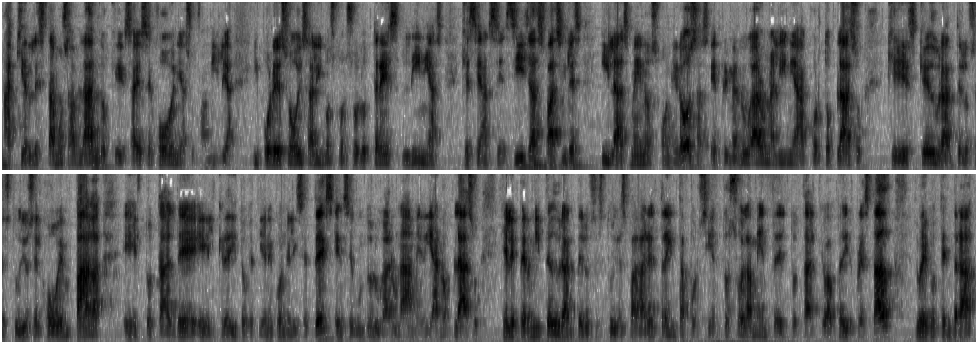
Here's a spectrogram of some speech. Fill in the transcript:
a quién le estamos hablando, que es a ese joven y a su familia, y por eso hoy salimos con solo tres líneas que sean sencillas, fáciles y las menos onerosas. En primer lugar, una línea a corto plazo, que es que durante los estudios el joven paga el total del crédito que tiene con el ICETEX. En segundo lugar, una a mediano plazo, que le permite durante los estudios pagar el 30% solamente del total que va a pedir prestado, luego tendrá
